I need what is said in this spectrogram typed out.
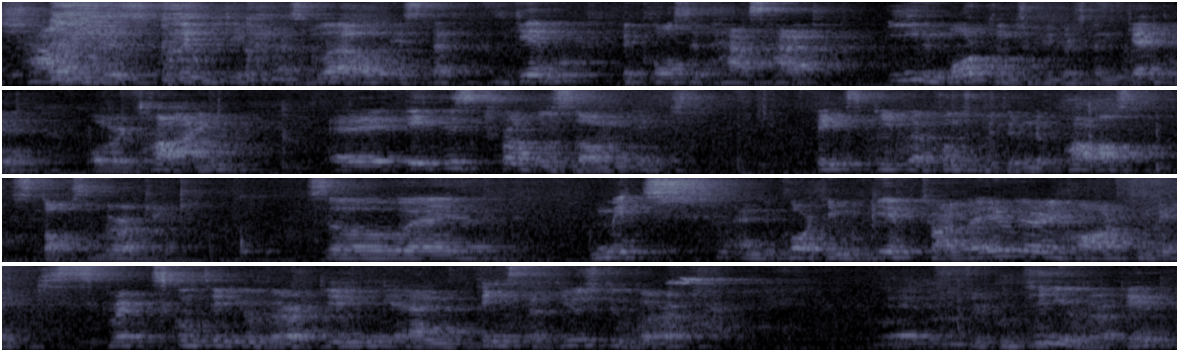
challenges with GIMP as well, is that GIMP, because it has had even more contributors than GEGL over time, uh, it is troublesome if things people have contributed in the past stops working. So uh, Mitch and the core team of GIMP try very, very hard to make scripts continue working and things that used to work uh, to continue working.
